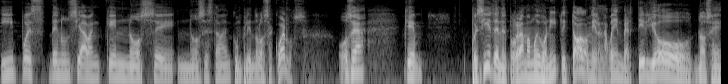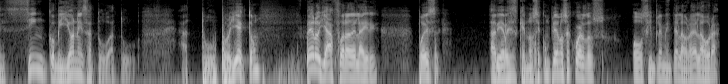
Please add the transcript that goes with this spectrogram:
y pues denunciaban que no se, no se estaban cumpliendo los acuerdos. O sea, que pues sí, en el programa muy bonito y todo, mira, la voy a invertir yo, no sé, 5 millones a tu, a tu, a tu proyecto, pero ya fuera del aire, pues había veces que no se cumplían los acuerdos o simplemente a la hora de la hora,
